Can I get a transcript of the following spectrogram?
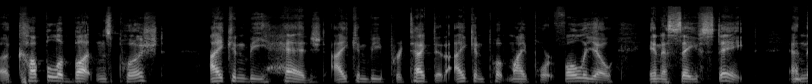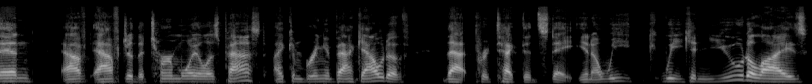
a couple of buttons pushed i can be hedged i can be protected i can put my portfolio in a safe state and then after the turmoil has passed, I can bring it back out of that protected state. You know, we we can utilize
